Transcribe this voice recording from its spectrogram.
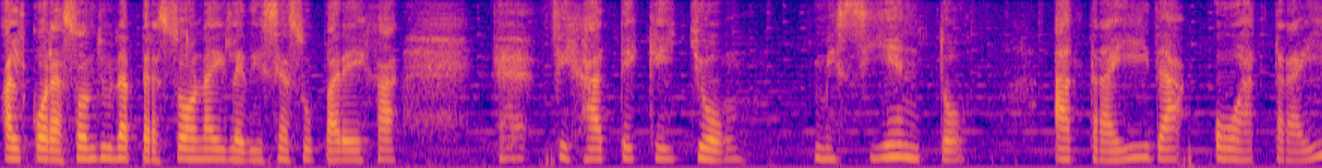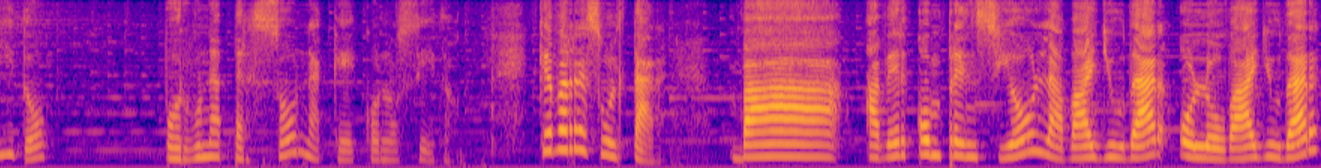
al corazón de una persona y le dice a su pareja, eh, fíjate que yo me siento atraída o atraído por una persona que he conocido? ¿Qué va a resultar? ¿Va a haber comprensión? ¿La va a ayudar o lo va a ayudar?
